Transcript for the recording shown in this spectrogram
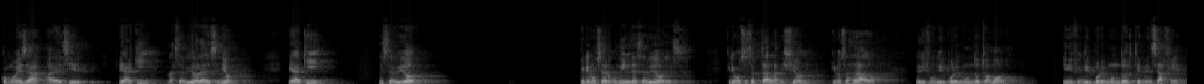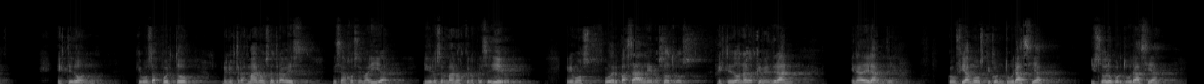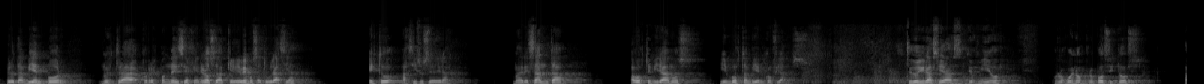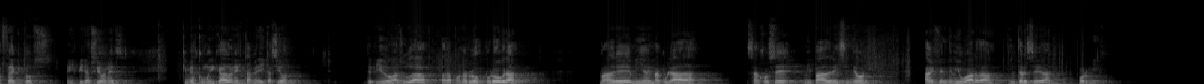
como ella, a decir, he aquí la servidora del Señor, he aquí el servidor. Queremos ser humildes servidores, queremos aceptar la misión que nos has dado de difundir por el mundo tu amor y difundir por el mundo este mensaje, este don que vos has puesto en nuestras manos a través de San José María y de los hermanos que nos precedieron. Queremos poder pasarle nosotros este don a los que vendrán en adelante. Confiamos que con tu gracia, y solo por tu gracia, pero también por nuestra correspondencia generosa que debemos a tu gracia, esto así sucederá. Madre Santa, a vos te miramos y en vos también confiamos. Te doy gracias, Dios mío, por los buenos propósitos, afectos e inspiraciones que me has comunicado en esta meditación. Te pido ayuda para ponerlos por obra. Madre mía Inmaculada, San José, mi Padre y Señor, Ángel de mi guarda, intercedan por mí.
